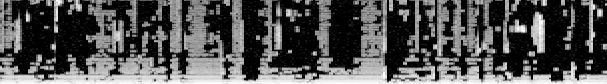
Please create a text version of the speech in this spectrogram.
Thank you.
